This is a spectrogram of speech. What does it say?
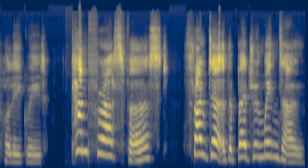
Polly agreed. Come for us first. Throw dirt at the bedroom window.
